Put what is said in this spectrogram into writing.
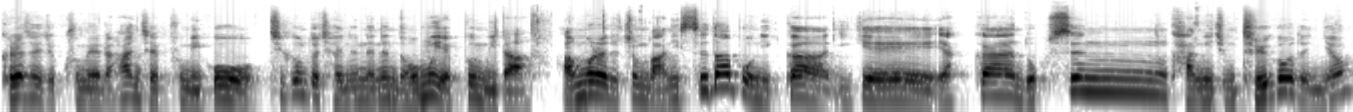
그래서 이제 구매를 한 제품이고 지금도 제 눈에는 너무 예쁩니다. 아무래도 좀 많이 쓰다 보니까 이게 약간 녹슨 감이 좀 들거든요.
